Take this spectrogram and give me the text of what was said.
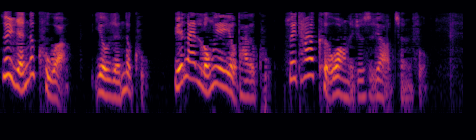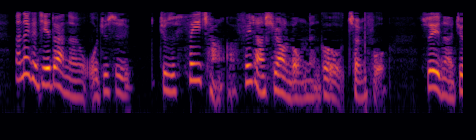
所以人的苦啊，有人的苦，原来龙也有他的苦，所以他渴望的就是要成佛。那那个阶段呢，我就是就是非常啊非常希望龙能够成佛，所以呢就。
